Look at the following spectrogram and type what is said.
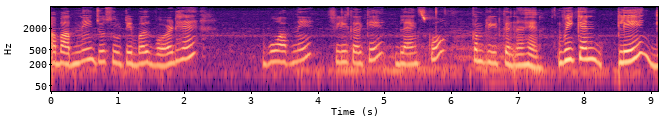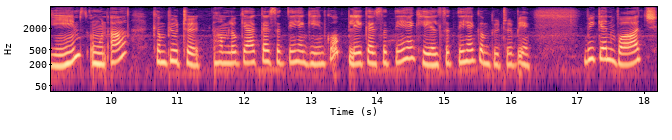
अब आपने जो सूटेबल वर्ड है, वो आपने फिल करके ब्लैंक्स को कंप्लीट करना है। We can play games on a computer हम लोग क्या कर सकते हैं गेम को प्ले कर सकते हैं, खेल सकते हैं कंप्यूटर पे। We can watch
